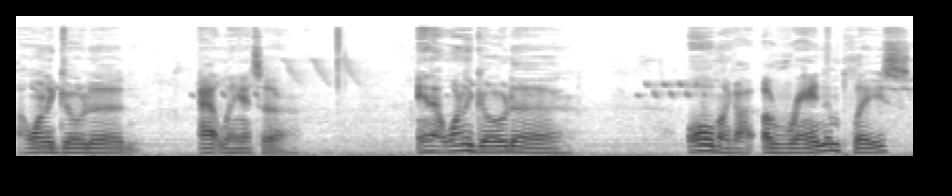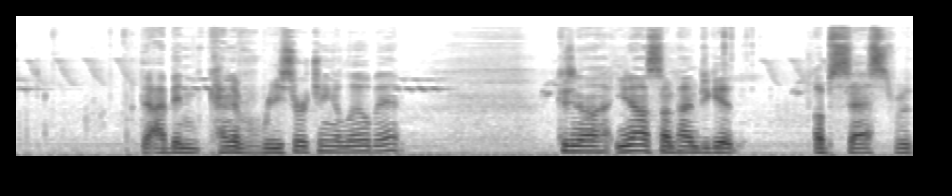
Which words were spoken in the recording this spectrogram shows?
I want to go to Atlanta. And I want to go to, oh my God, a random place that I've been kind of researching a little bit. Because, you know, you know sometimes you get obsessed with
